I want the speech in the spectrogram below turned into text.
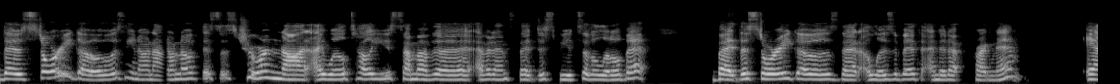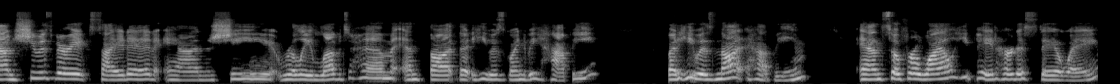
the story goes, you know, and I don't know if this is true or not. I will tell you some of the evidence that disputes it a little bit. But the story goes that Elizabeth ended up pregnant and she was very excited and she really loved him and thought that he was going to be happy, but he was not happy. And so for a while, he paid her to stay away,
